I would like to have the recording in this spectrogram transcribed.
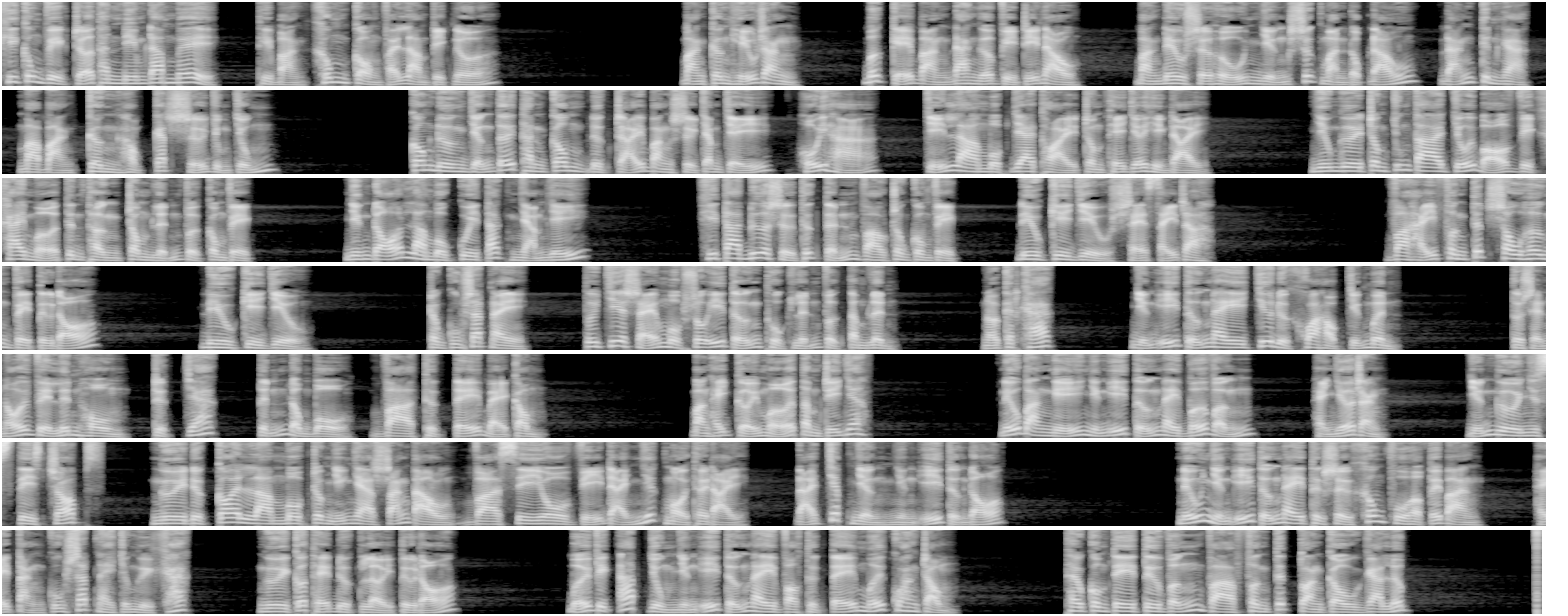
khi công việc trở thành niềm đam mê, thì bạn không còn phải làm việc nữa. Bạn cần hiểu rằng, bất kể bạn đang ở vị trí nào, bạn đều sở hữu những sức mạnh độc đáo, đáng kinh ngạc mà bạn cần học cách sử dụng chúng. Con đường dẫn tới thành công được trải bằng sự chăm chỉ, hối hả, chỉ là một giai thoại trong thế giới hiện đại. Nhiều người trong chúng ta chối bỏ việc khai mở tinh thần trong lĩnh vực công việc, nhưng đó là một quy tắc nhảm nhí khi ta đưa sự thức tỉnh vào trong công việc, điều kỳ diệu sẽ xảy ra. Và hãy phân tích sâu hơn về từ đó. Điều kỳ diệu. Trong cuốn sách này, tôi chia sẻ một số ý tưởng thuộc lĩnh vực tâm linh. Nói cách khác, những ý tưởng này chưa được khoa học chứng minh. Tôi sẽ nói về linh hồn, trực giác, tính đồng bộ và thực tế bẻ cong. Bạn hãy cởi mở tâm trí nhé. Nếu bạn nghĩ những ý tưởng này vớ vẩn, hãy nhớ rằng những người như steve jobs người được coi là một trong những nhà sáng tạo và ceo vĩ đại nhất mọi thời đại đã chấp nhận những ý tưởng đó nếu những ý tưởng này thực sự không phù hợp với bạn hãy tặng cuốn sách này cho người khác người có thể được lợi từ đó bởi việc áp dụng những ý tưởng này vào thực tế mới quan trọng. Theo công ty tư vấn và phân tích toàn cầu Gallup,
